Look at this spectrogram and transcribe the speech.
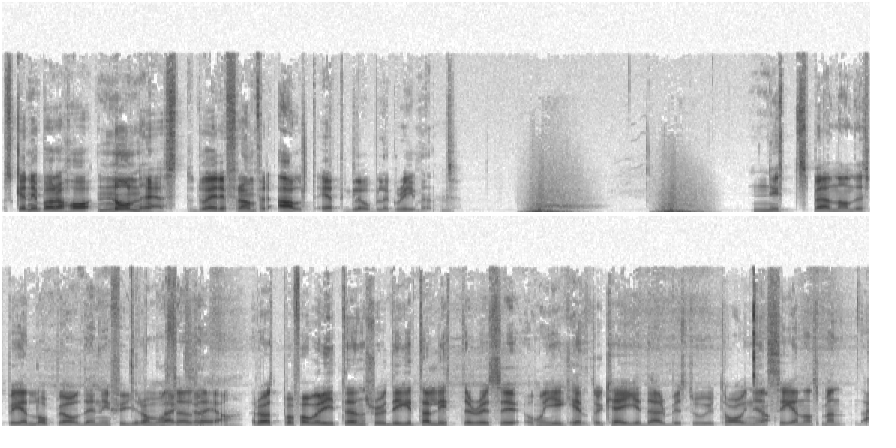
Ska ni bara ha någon häst, då är det framför allt ett Global Agreement nytt spännande spellopp i avdelning 4 måste Verkligen. jag säga. Rött på favoriten, 7 Digital Literacy. Hon gick helt okej okay i derbystouttagningen ja. senast, men ah,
